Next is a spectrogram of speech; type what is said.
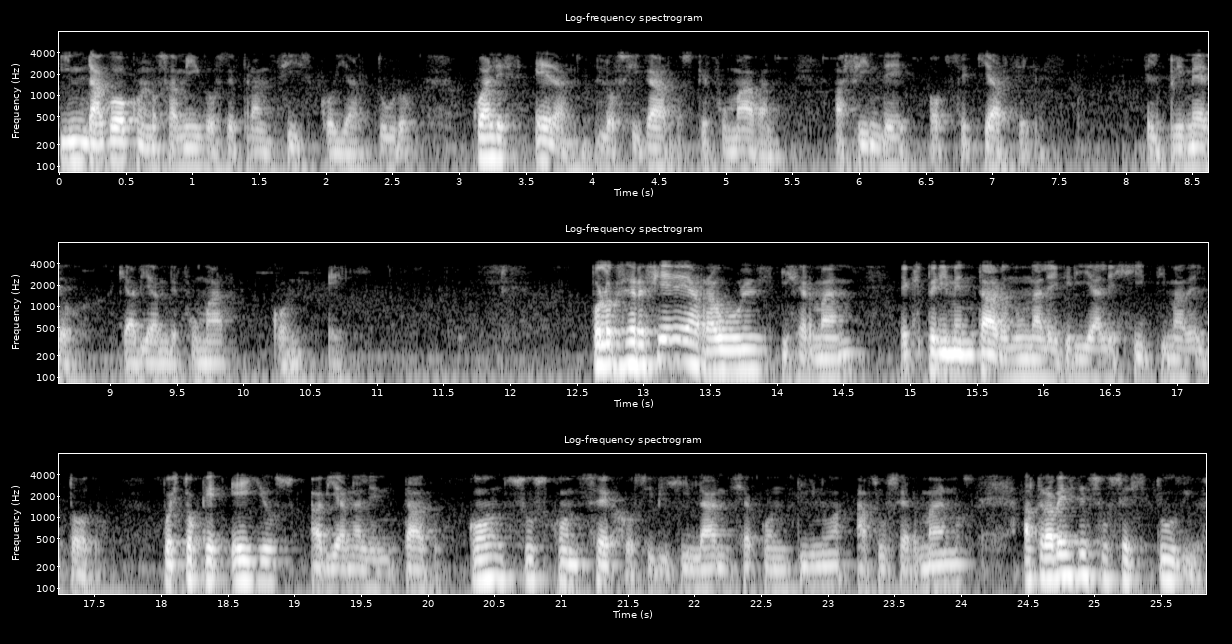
indagó con los amigos de Francisco y Arturo cuáles eran los cigarros que fumaban a fin de obsequiárseles el primero que habían de fumar con él. Por lo que se refiere a Raúl y Germán, experimentaron una alegría legítima del todo, puesto que ellos habían alentado con sus consejos y vigilancia continua a sus hermanos a través de sus estudios,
